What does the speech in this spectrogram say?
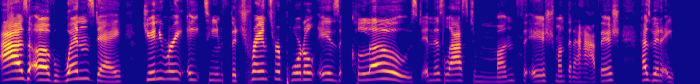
as of Wednesday, January 18th, the transfer portal is closed. In this last month ish, month and a half ish, has been a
